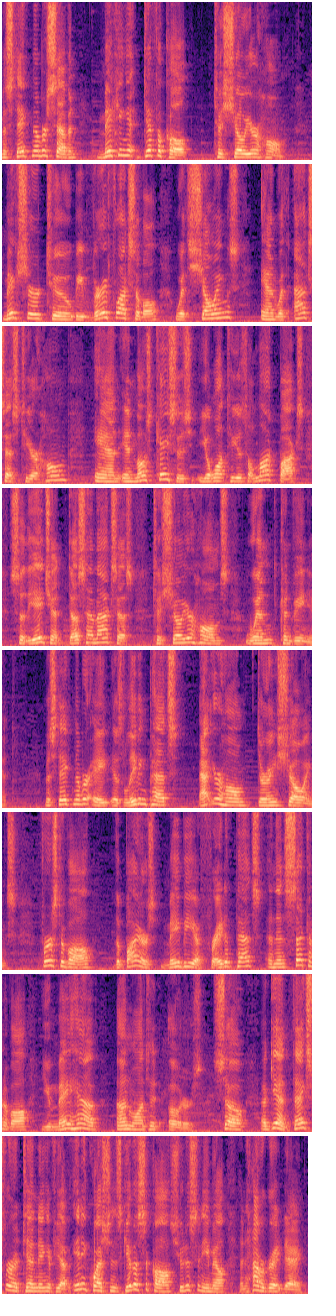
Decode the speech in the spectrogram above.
Mistake number seven, making it difficult to show your home. Make sure to be very flexible with showings and with access to your home. And in most cases, you'll want to use a lockbox so the agent does have access to show your homes when convenient. Mistake number eight is leaving pets at your home during showings. First of all, the buyers may be afraid of pets. And then second of all, you may have unwanted odors. So again, thanks for attending. If you have any questions, give us a call, shoot us an email, and have a great day.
